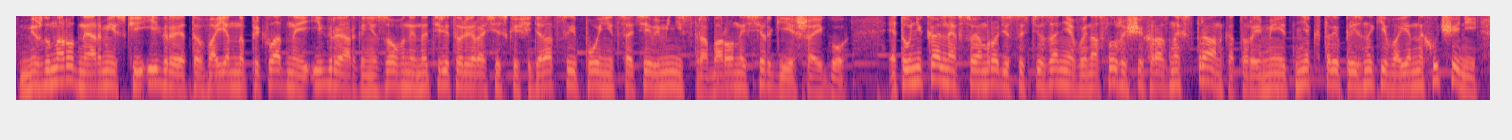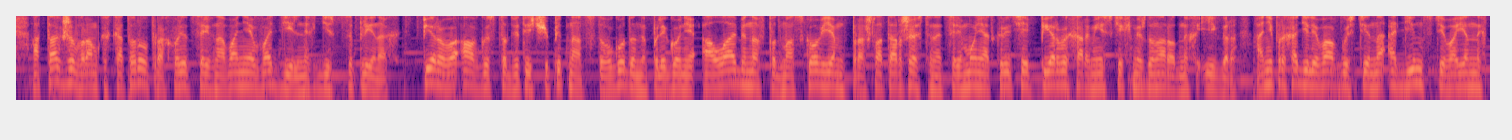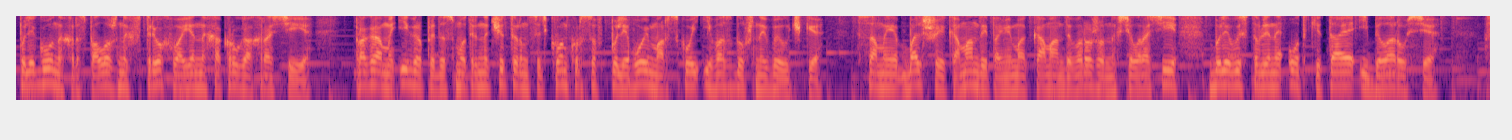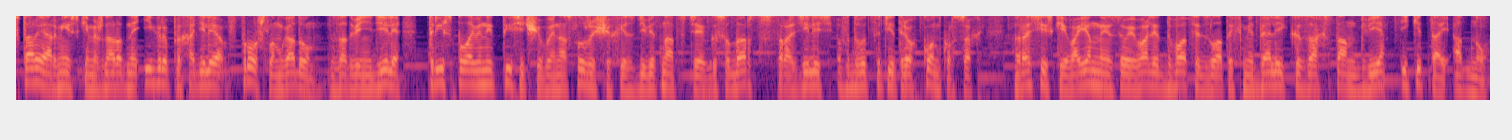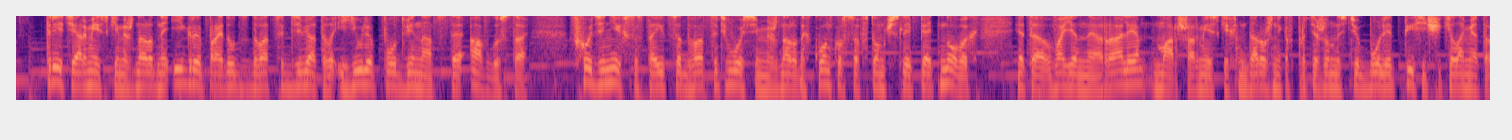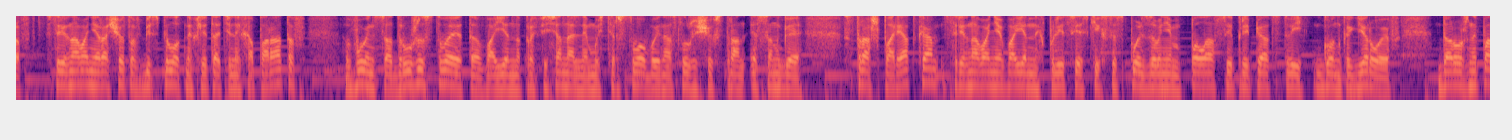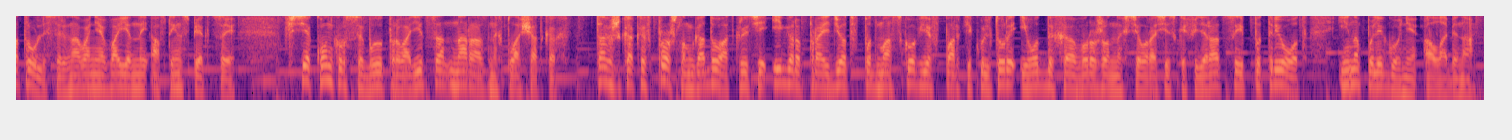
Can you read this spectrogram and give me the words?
Международные армейские игры – это военно-прикладные игры, организованные на территории Российской Федерации по инициативе министра обороны Сергея Шойгу. Это уникальное в своем роде состязание военнослужащих разных стран, которое имеет некоторые признаки военных учений, а также в рамках которого проходят соревнования в отдельных дисциплинах. 1 августа 2015 года на полигоне Алабино в Подмосковье прошла торжественная церемония открытия первых армейских международных игр. Они проходили в августе на 11 военных полигонах, районах, расположенных в трех военных округах России. Программы игр предусмотрено 14 конкурсов полевой, морской и воздушной выучки. Самые большие команды, помимо команды Вооруженных сил России, были выставлены от Китая и Белоруссии. Вторые армейские международные игры проходили в прошлом году. За две недели три с половиной тысячи военнослужащих из 19 государств сразились в 23 конкурсах. Российские военные завоевали 20 золотых медалей, Казахстан – 2 и Китай – одну. Третьи армейские международные игры пройдут с 29 июля по 12 августа. В ходе них состоится 28 международных конкурсов, в том числе 5 новых. Это военное ралли, марш армейских внедорожников протяженностью более тысячи километров, соревнования расчетов беспилотных летательных аппаратов, воин Содружества – это военно-профессиональное мастерство военнослужащих стран СНГ, страж порядка, соревнования военных полицейских с использованием полосы препятствий, гонка героев, дорожный патруль, соревнования соревнования военной автоинспекции. Все конкурсы будут проводиться на разных площадках. Так же, как и в прошлом году, открытие игр пройдет в Подмосковье в Парке культуры и отдыха Вооруженных сил Российской Федерации «Патриот» и на полигоне Алабина.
